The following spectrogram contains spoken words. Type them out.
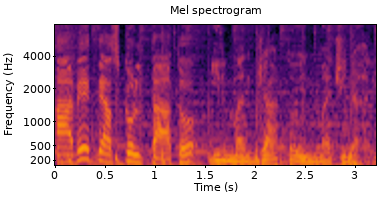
Avete ascoltato Il mangiato immaginario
